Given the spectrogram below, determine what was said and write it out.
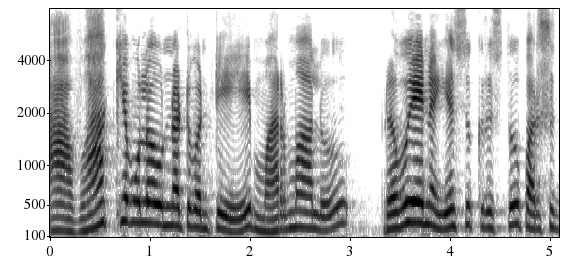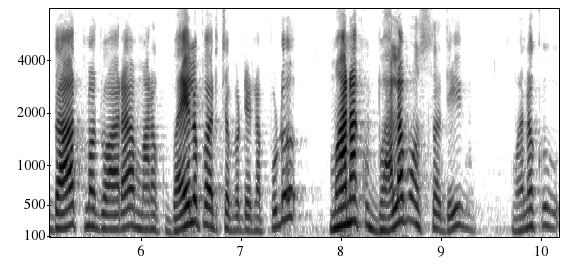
ఆ వాక్యములో ఉన్నటువంటి మర్మాలు ప్రభు అయిన యేసుక్రీస్తు పరిశుద్ధాత్మ ద్వారా మనకు బయలుపరచబడినప్పుడు మనకు బలం వస్తుంది మనకు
